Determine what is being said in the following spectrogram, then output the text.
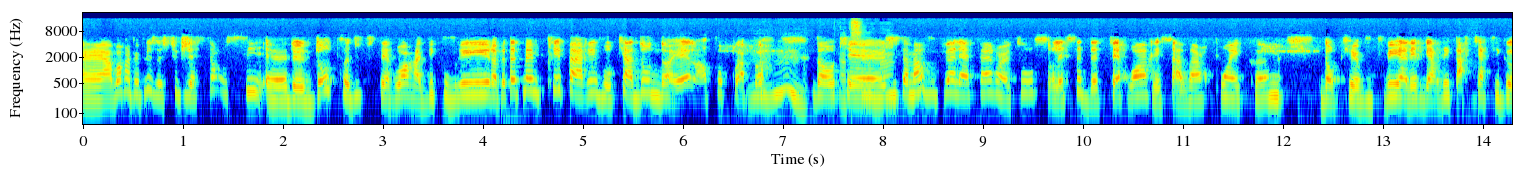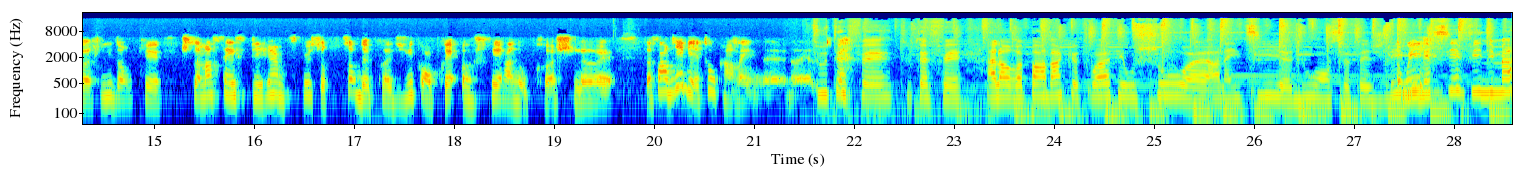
euh, avoir un peu plus de suggestions aussi euh, de d'autres produits du terroir à découvrir, peut-être même préparer vos cadeaux de Noël, hein, pourquoi pas. Mhm. Donc justement, vous pouvez aller faire un tour sur le site de terroir et saveur.com. Donc vous pouvez aller regarder par catégorie. Donc justement s'inspirer un petit peu sur toutes sortes de produits qu'on pourrait offrir à nos proches. Là, ça s'en vient bientôt quand même. Noël. Tout à fait, tout à fait. Alors pendant que toi tu es au chaud en Haïti, nous on se fait geler. Merci infiniment.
